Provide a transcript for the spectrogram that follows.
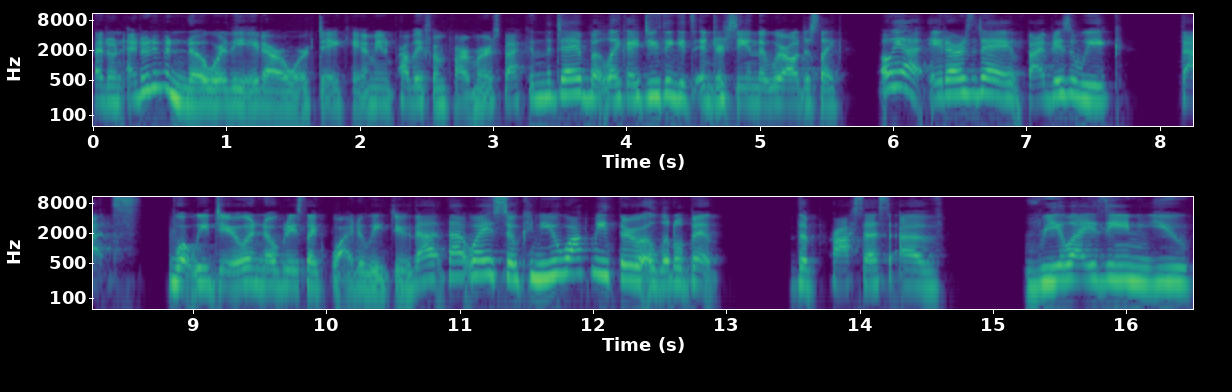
I don't I don't even know where the 8-hour workday came. I mean, probably from farmers back in the day, but like I do think it's interesting that we're all just like oh yeah, eight hours a day, five days a week. That's what we do. And nobody's like, why do we do that that way? So can you walk me through a little bit the process of realizing you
